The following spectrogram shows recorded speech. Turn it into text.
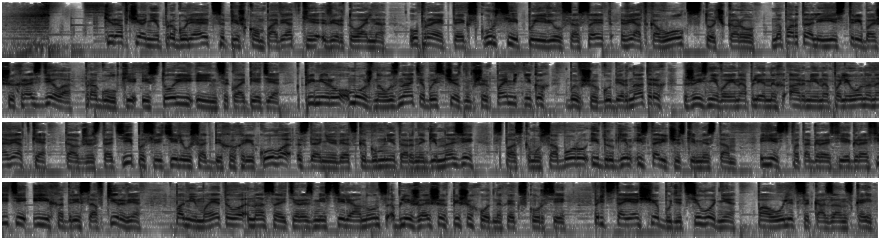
Кировчане прогуляются пешком по Вятке виртуально. У проекта экскурсии появился сайт вятковолкс.ру. На портале есть три больших раздела – прогулки, истории и энциклопедия. К примеру, можно узнать об исчезнувших памятниках, бывших губернаторах, жизни военнопленных армии Наполеона на Вятке. Также статьи посвятили усадьбе Хохрякова, зданию Вятской гуманитарной гимназии, Спасскому собору и другим историческим местам. Есть фотографии граффити и их адреса в Кирове. Помимо этого, на сайте разместили анонс ближайших пешеходных пешеходных экскурсий. Предстоящее будет сегодня по улице Казанской.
